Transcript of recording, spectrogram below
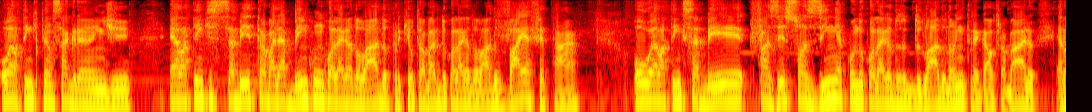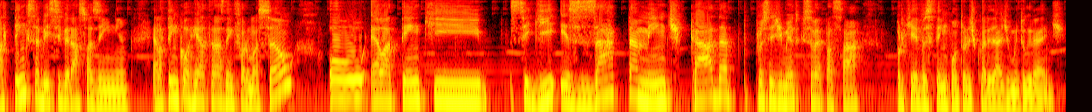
ou ela tem que pensar grande, ela tem que saber trabalhar bem com o colega do lado, porque o trabalho do colega do lado vai afetar ou ela tem que saber fazer sozinha quando o colega do, do, lado não entregar o trabalho, ela tem que saber se virar sozinha, ela tem que correr atrás da informação, ou ela tem que seguir exatamente cada procedimento que você vai passar porque você tem um controle de qualidade muito grande.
